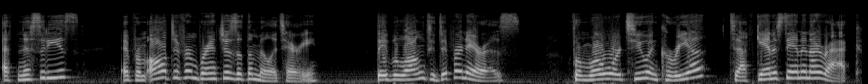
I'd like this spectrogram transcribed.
ethnicities, and from all different branches of the military. They belong to different eras, from World War II and Korea to Afghanistan and Iraq.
